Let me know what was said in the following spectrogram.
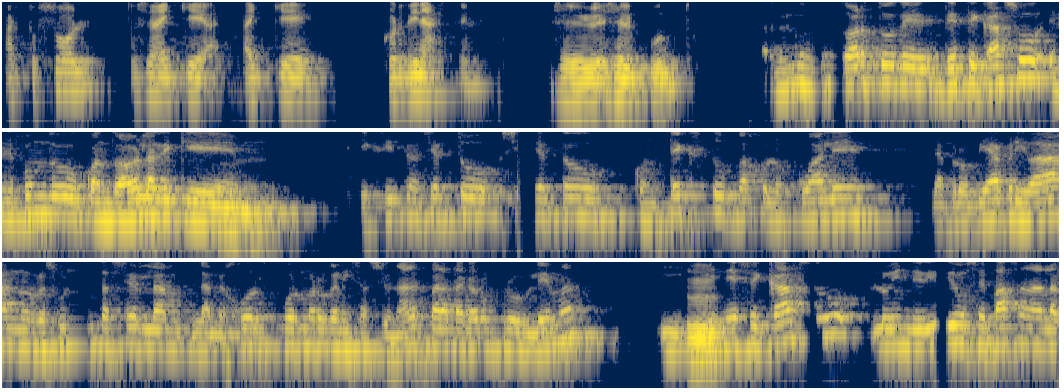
harto sol, entonces hay que, hay que coordinarse, es el, punto. A mí me gustó harto de, de este caso, en el fondo, cuando habla de que existen ciertos cierto contextos bajo los cuales la propiedad privada no resulta ser la, la mejor forma organizacional para atacar un problema, y, mm. en ese caso los individuos se pasan a la,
